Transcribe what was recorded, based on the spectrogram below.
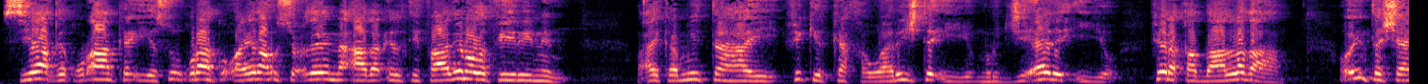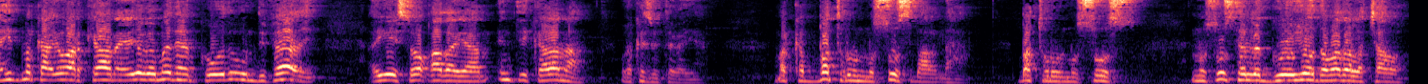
siyaaqi qur'aanka iyo suu qur'aanka aayadaha u socdeenna aadan iltifaadinooda fiirinin. Waxay ka mid tahay fikirka khawaarijta iyo murji-ada iyo firaqa daallada ah. Oo inta shaahid marka ay u arkaan iyagoo madhabkooda un difaaci ayay soo qadayaan intii kalena waa ka soo tegayaan marka batru nusuus baa la dhahaa. Batru nusuus. Nusuusta la gooyo dabada la jaro.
